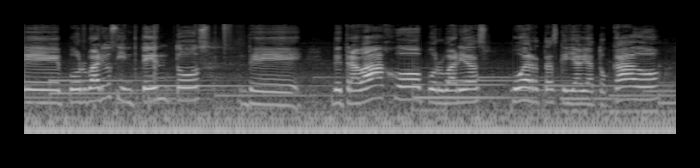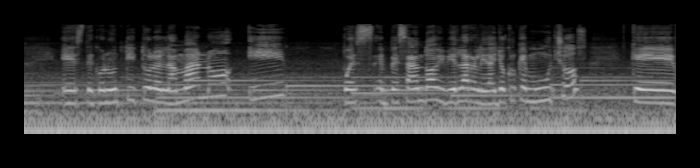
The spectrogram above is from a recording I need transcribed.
eh, por varios intentos de, de, trabajo, por varias puertas que ya había tocado, este, con un título en la mano y pues empezando a vivir la realidad. Yo creo que muchos que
